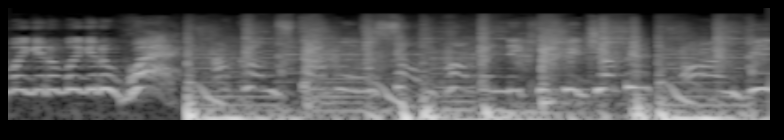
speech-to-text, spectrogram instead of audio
wiggle, wiggle, wiggle, whack. I come stomping with something pumping to keep you jumping. R&B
